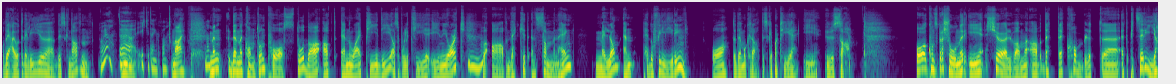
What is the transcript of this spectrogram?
Og det er jo et veldig jødisk navn. Å ja, det har jeg ikke tenkt på. Nei, men denne kontoen påsto da at NYPD, altså politiet i New York, hadde avdekket en sammenheng mellom en pedofiliring og Det demokratiske partiet i USA. Og konspirasjoner i kjølvannet av dette koblet eh, et pizzeria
